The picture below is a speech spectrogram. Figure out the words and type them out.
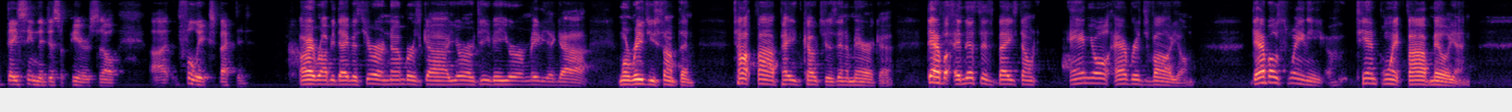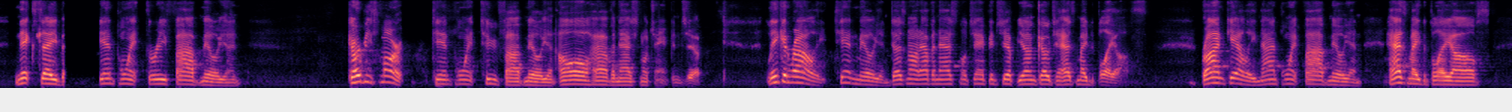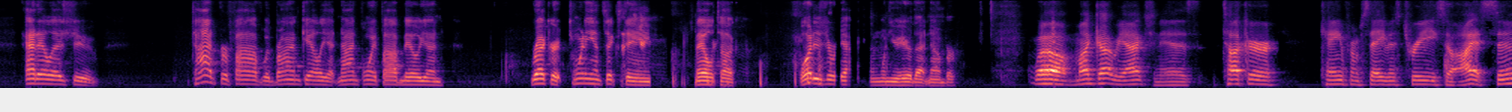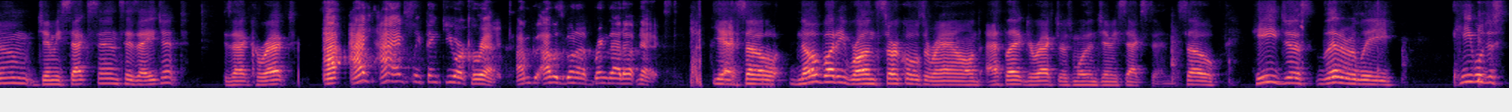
they seem to disappear so uh, fully expected. All right, Robbie Davis, you're a numbers guy, you're a TV, you're a media guy. I'm gonna read you something. Top five paid coaches in America. Dabo, and this is based on annual average volume. Dabo Swinney, 10.5 million. Nick Saban, 10.35 million. Kirby Smart, 10.25 million. All have a national championship. Lincoln Riley, 10 million, does not have a national championship. Young coach has made the playoffs. Brian Kelly, 9.5 million, has made the playoffs at LSU. Tied for five with Brian Kelly at 9.5 million. Record 20 and 16. Mel Tucker. What is your reaction when you hear that number? Well, my gut reaction is Tucker came from Saban's tree, so I assume Jimmy Sexton's his agent. Is that correct? I, I, I actually think you are correct. I'm I was going to bring that up next. Yeah, so nobody runs circles around athletic directors more than Jimmy Sexton. So he just literally he will just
